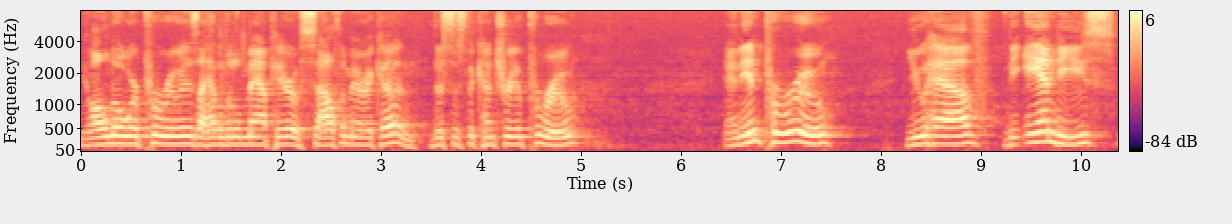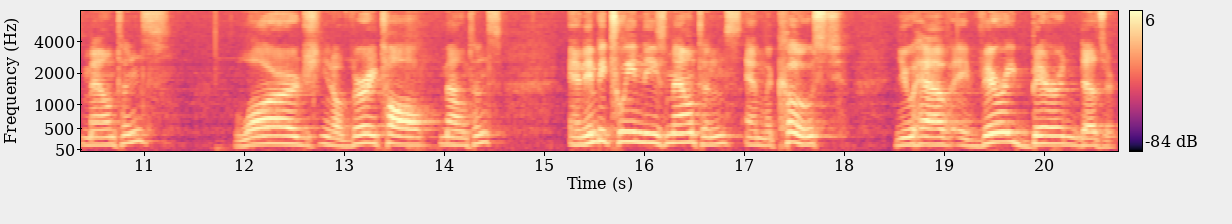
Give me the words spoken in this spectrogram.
you all know where Peru is. I have a little map here of South America, and this is the country of Peru. And in Peru, you have the Andes Mountains, large, you know, very tall mountains. And in between these mountains and the coast, you have a very barren desert.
